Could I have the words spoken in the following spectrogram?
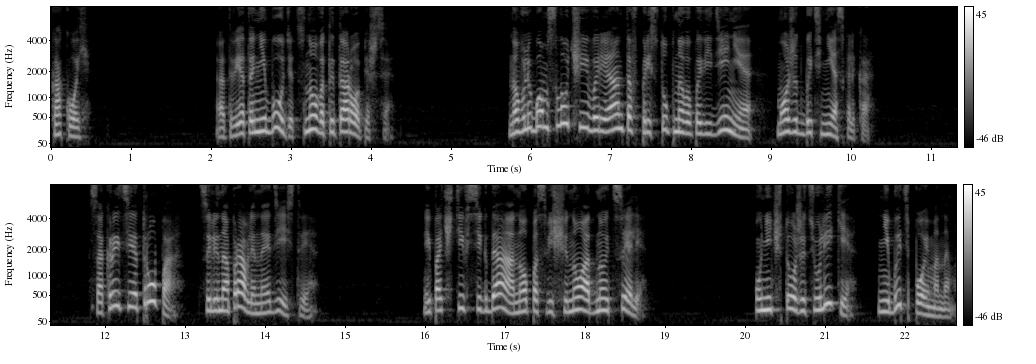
Какой? Ответа не будет, снова ты торопишься. Но в любом случае вариантов преступного поведения может быть несколько. Сокрытие трупа – целенаправленное действие. И почти всегда оно посвящено одной цели – уничтожить улики, не быть пойманным.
